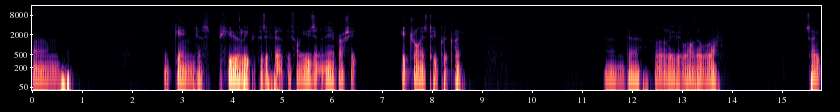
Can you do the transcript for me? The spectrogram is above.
Um, again, just purely because if it, if I'm using an airbrush, it it dries too quickly, and uh, I'll leave it rather rough. So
